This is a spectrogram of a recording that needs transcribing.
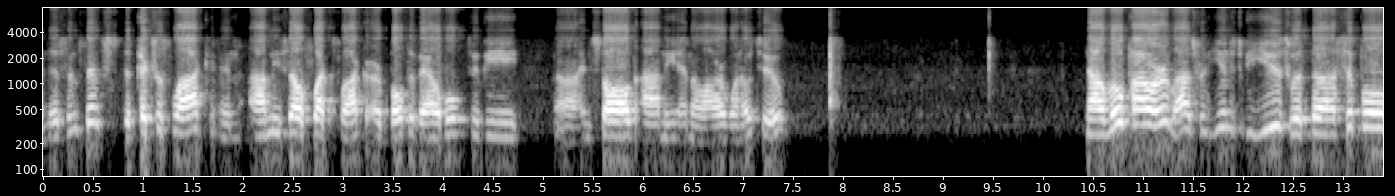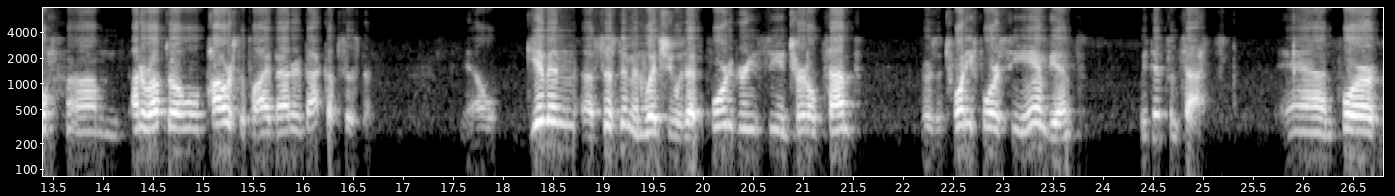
In this instance, the Pyxis lock and Omnicell Flex lock are both available to be uh, installed on the MLR 102. Now, low power allows for the unit to be used with a simple um, uninterruptible power supply battery backup system. You know, given a system in which it was at 4 degrees C internal temp, there was a 24 C ambient, we did some tests. And for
